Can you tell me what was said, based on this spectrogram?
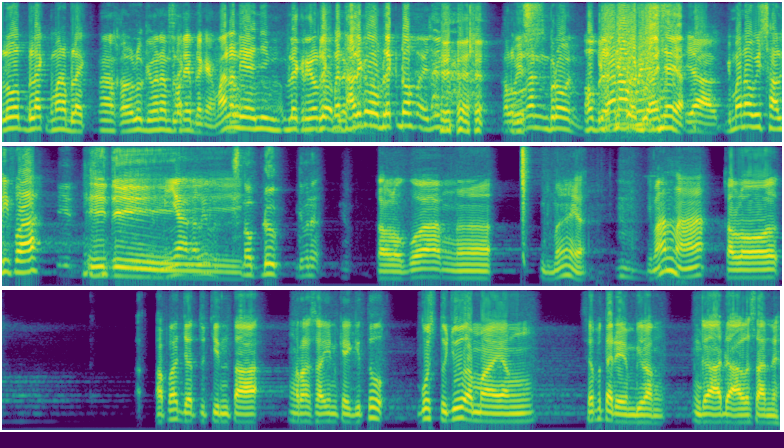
Lu black gimana black? Nah, kalau lu gimana Sorry Black? black yang mana nih anjing? Black real Black Black. Metallica apa Black Dove anjing? Kalau lu kan brown. Oh, berarti dua-duanya ya? ya gimana Wiz Khalifa Idi. Mia kali. Snoop Dogg gimana? Kalau gua nge gimana ya? gimana Kalau apa jatuh cinta ngerasain kayak gitu, gue setuju sama yang siapa tadi yang bilang nggak ada alasannya.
